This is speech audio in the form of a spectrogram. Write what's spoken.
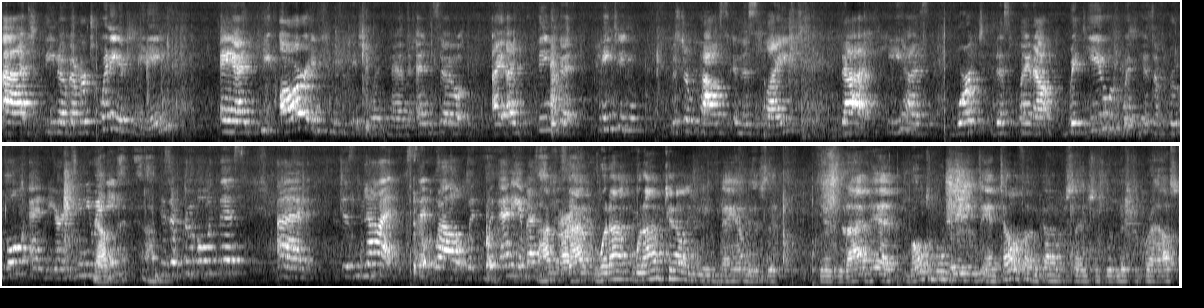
at the November 20th meeting, and we are in communication with him. And so I, I think that painting Mr. Prouse in this light, that he has worked this plan out with you, with his approval, and you're insinuating um, his approval with this, um, does not sit well with, with any of us. I'm- I- What I'm, what I'm telling you, ma'am, is that, is that I've had multiple meetings and telephone conversations with Mr. Prouse,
